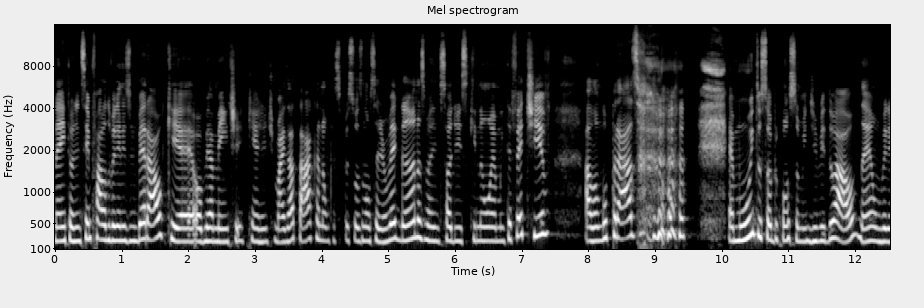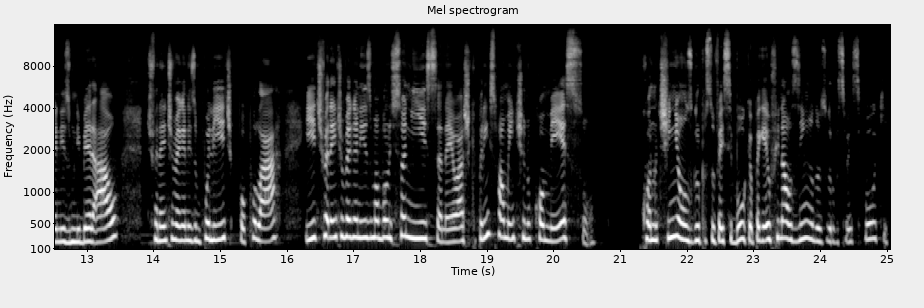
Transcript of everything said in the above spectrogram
Né? Então a gente sempre fala do veganismo liberal, que é, obviamente, quem a gente mais ataca, não que as pessoas não sejam veganas, mas a gente só diz que não é muito efetivo a longo prazo. é muito sobre o consumo individual, né? Um veganismo liberal, diferente do veganismo político, popular, e diferente do veganismo abolicionista, né? Eu acho que principalmente no começo, quando tinham os grupos do Facebook, eu peguei o finalzinho dos grupos do Facebook,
